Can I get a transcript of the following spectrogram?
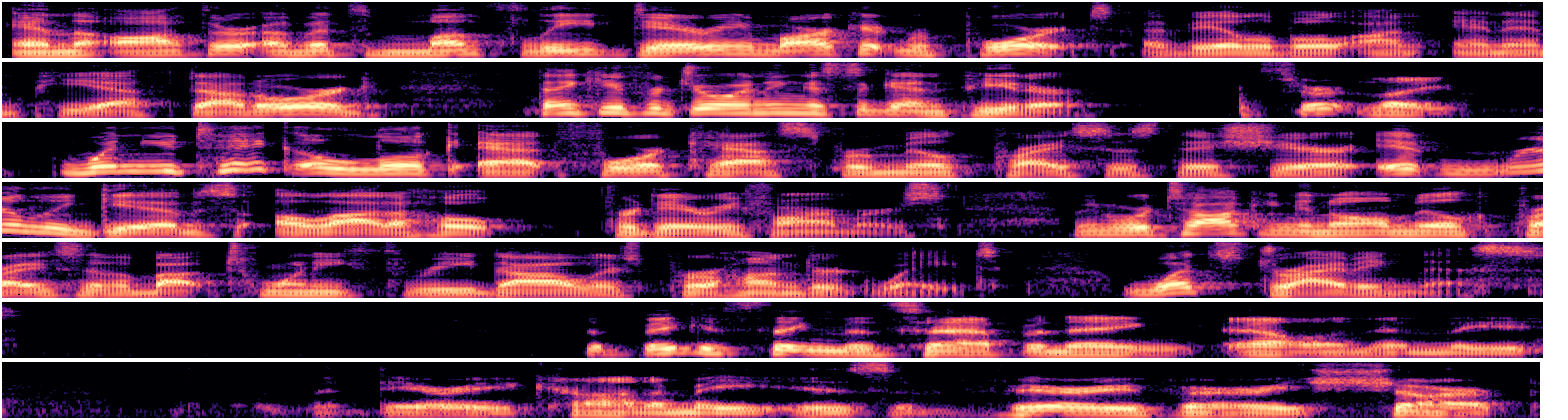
and the author of its monthly dairy market report, available on nmpf.org. Thank you for joining us again, Peter. Certainly. When you take a look at forecasts for milk prices this year, it really gives a lot of hope for dairy farmers. I mean, we're talking an all milk price of about $23 per hundredweight. What's driving this? The biggest thing that's happening, Alan, in the the dairy economy is a very, very sharp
